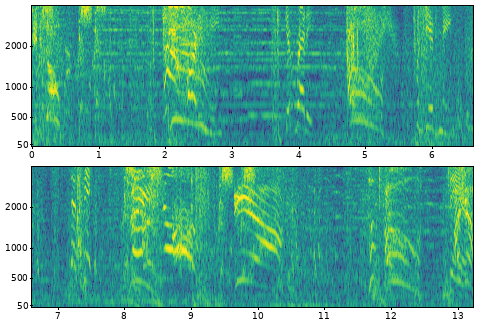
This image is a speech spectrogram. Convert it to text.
It's over! Pardon me. Get ready. Forgive me. That's it. No! There.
